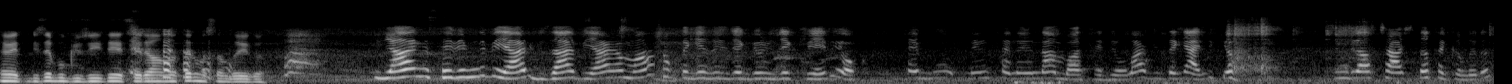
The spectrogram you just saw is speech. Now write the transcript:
Evet, bize bu güzide eseri anlatır mısın Duygu? Yani sevimli bir yer, güzel bir yer ama çok da gezilecek, görecek bir yeri yok. Hep bu deniz bahsediyorlar. Biz de geldik yok. Şimdi biraz çarşıda takılırız.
